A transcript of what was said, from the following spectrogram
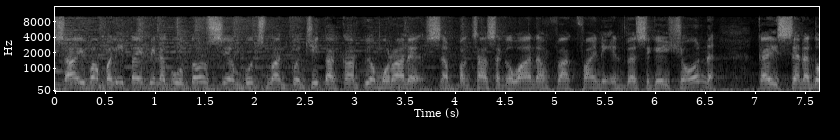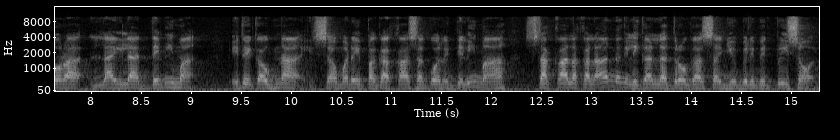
Sa ibang balita ay pinag-utos si Ombudsman Conchita Carpio Morales ang pagsasagawa ng fact-finding investigation kay Senadora Laila De Lima. Ito'y kaugnay sa manay pagkakasangko ni De Lima sa kalakalan ng iligal na droga sa New Bilibid Prison.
